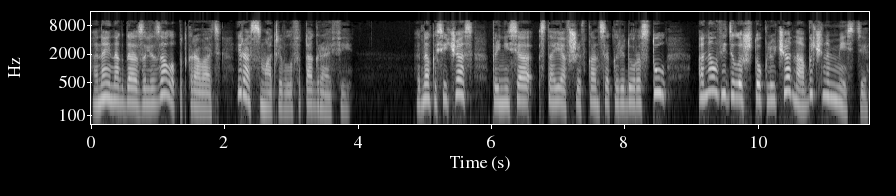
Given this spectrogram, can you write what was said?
она иногда залезала под кровать и рассматривала фотографии. Однако сейчас, принеся стоявший в конце коридора стул, она увидела, что ключа на обычном месте,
